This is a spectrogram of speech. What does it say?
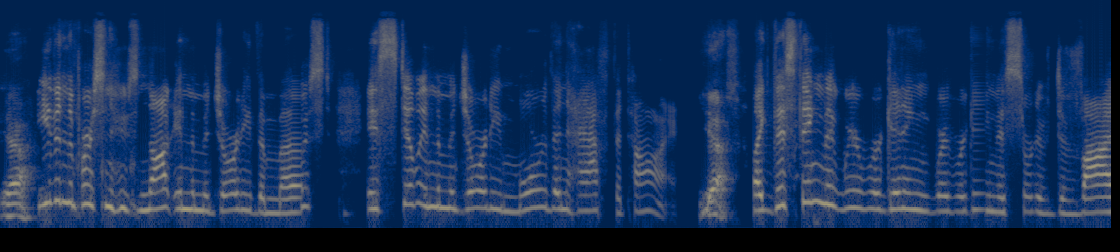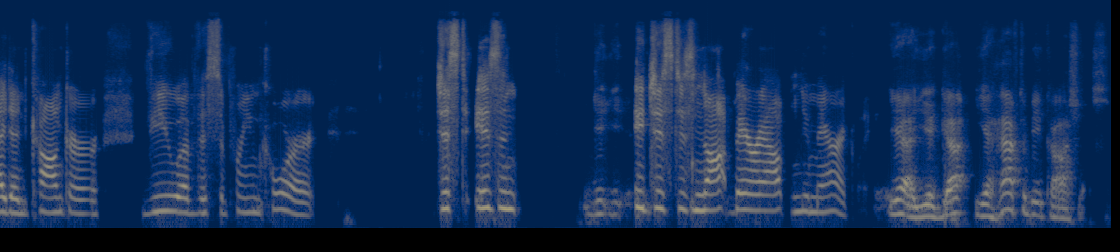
Yeah. Even the person who's not in the majority the most is still in the majority more than half the time. Yes. Like this thing that we're we're getting where we're getting this sort of divide and conquer view of the Supreme Court just isn't it just does not bear out numerically. Yeah, you got you have to be cautious,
